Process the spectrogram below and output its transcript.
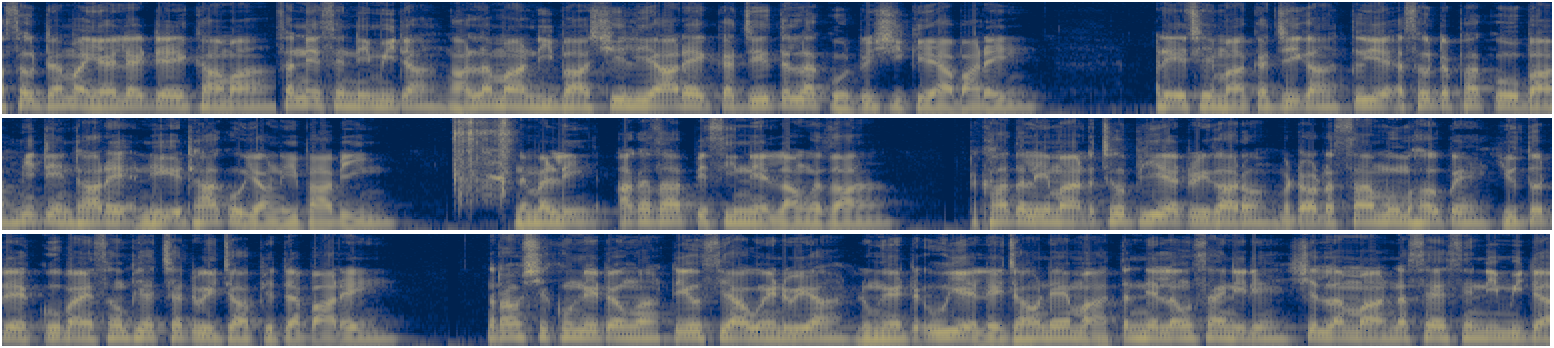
အဆုတ်ဓာတ်မှန်ရိုက်လိုက်တဲ့အခါမှာ7စင်တီမီတာ9လက်မနီးပါးရှည်လျားတဲ့ကတ်ကြီးတစ်လက်ကိုတွေ့ရှိခဲ့ရပါတယ်။အဲ့ဒီအချိန်မှာကကြီးကသူ့ရဲ့အဆုတ်တစ်ဖက်ကိုပါမြင့်တင်ထားတဲ့အနေအထားကိုရောက်နေပါပြီ။နံပါတ်၄အာကစားပစ္စည်းနဲ့လောင်းကစား တခါတလေမှာတချို့ဖြစ်ရတွေကတော့မတော်တဆမှုမဟုတ်ပဲယူသွတ်တဲ့ကိုယ်ပိုင်ဆုံးဖြတ်ချက်တွေကြောင့်ဖြစ်တတ်ပါတယ်။2008ခုနှစ်တုန်းကတရုတ်ဆရာဝန်တွေဟာလူငယ်တဦးရဲ့လေချောင်းထဲမှာတစ်နှစ်လုံးဆိုင်နေတဲ့ရှစ်လက်မ20စင်တီမီတာ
